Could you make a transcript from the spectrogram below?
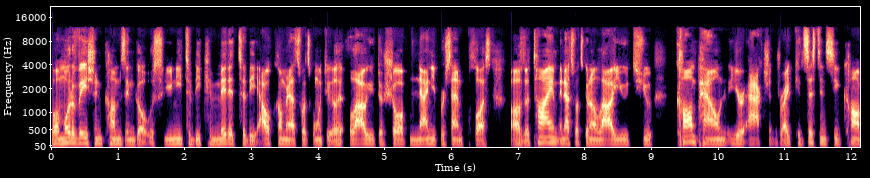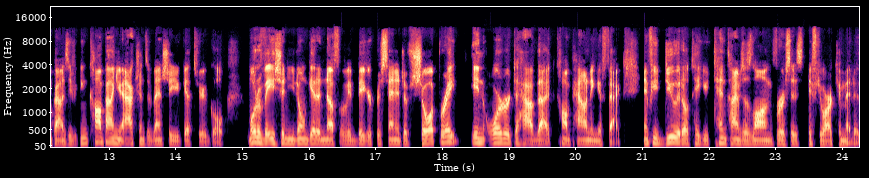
Well, motivation comes and goes. You need to be committed to the outcome, and that's what's going to uh, allow you to show up 90% plus of the time. And that's what's going to allow you to compound your actions, right? Consistency compounds. If you can compound your actions, eventually you get to your goal motivation, you don't get enough of a bigger percentage of show up rate in order to have that compounding effect. And if you do, it'll take you 10 times as long versus if you are committed.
